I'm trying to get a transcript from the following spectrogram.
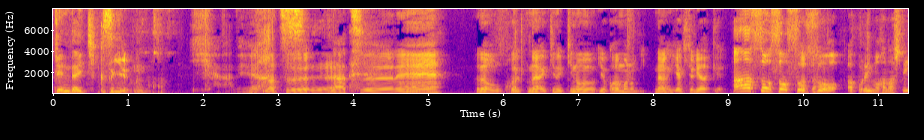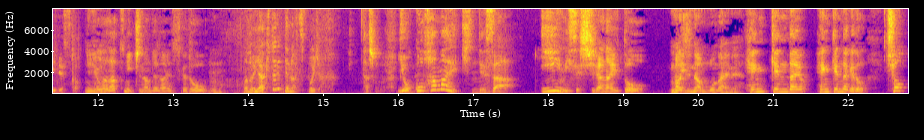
現代チックすぎる。いやーね、夏、夏ね。でも、これ、な、昨日、昨日、横浜の、なんか焼き鳥屋だっけ？ああ、そうそうそうそう。あ、これ今話していいですか？いいよこんな夏にちなんでないんですけど、まあでも焼き鳥って夏っぽいじゃん。確かに。横浜駅ってさ、いい店知らないと、マジなんもないね。偏見だよ偏見だけど、ちょっ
